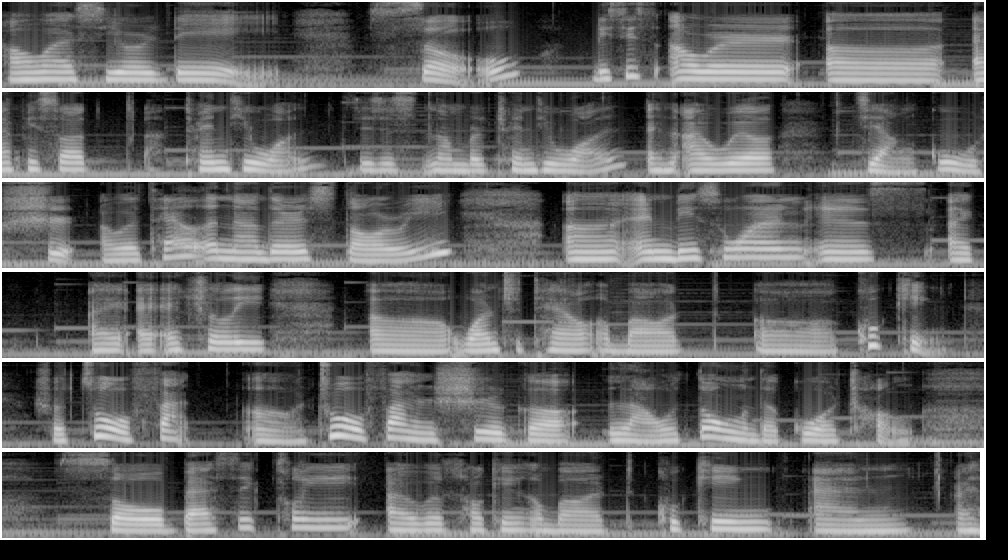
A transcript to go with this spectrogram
How was your day? So this is our uh episode 21. This is number 21, and I will 讲故事. I will tell another story. Uh, and this one is I, I, I actually uh, want to tell about uh, cooking. 说做饭，嗯，做饭是个劳动的过程。So basically, I will talking about cooking, and I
